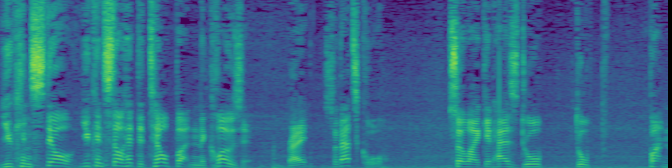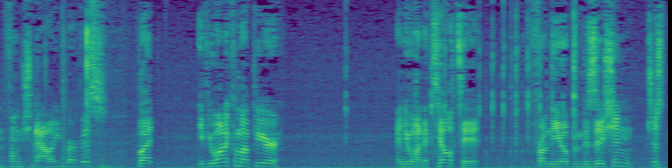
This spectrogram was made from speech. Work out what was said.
You can still you can still hit the tilt button to close it, right? So that's cool. So like it has dual dual button functionality purpose. But if you want to come up here and you want to tilt it from the open position, just,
